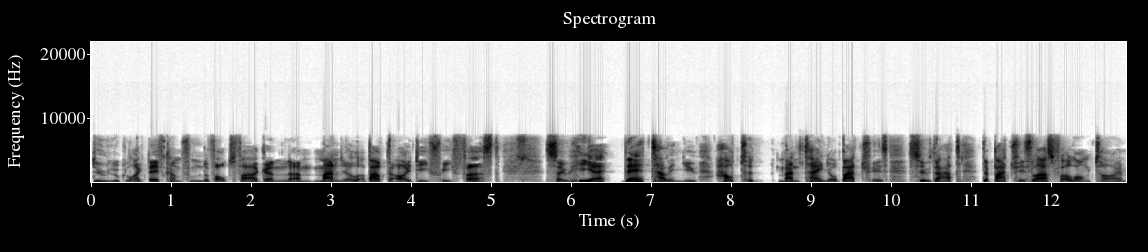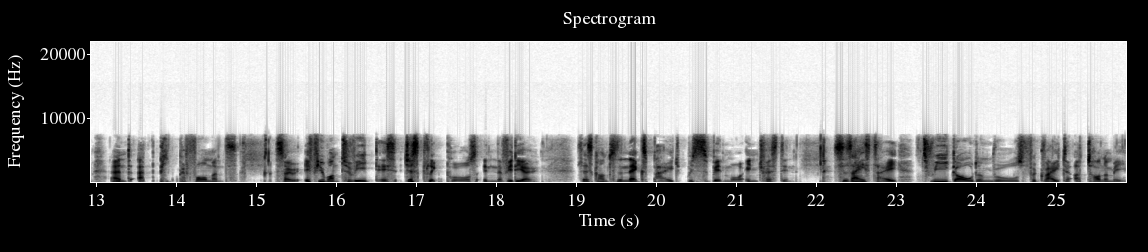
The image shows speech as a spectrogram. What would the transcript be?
do look like they've come from the Volkswagen um, manual about the ID3 first. So here they're telling you how to maintain your batteries so that the batteries last for a long time and at peak performance. So if you want to read this, just click pause in the video. Let's go on to the next page, which is a bit more interesting. So they say three golden rules for greater autonomy.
